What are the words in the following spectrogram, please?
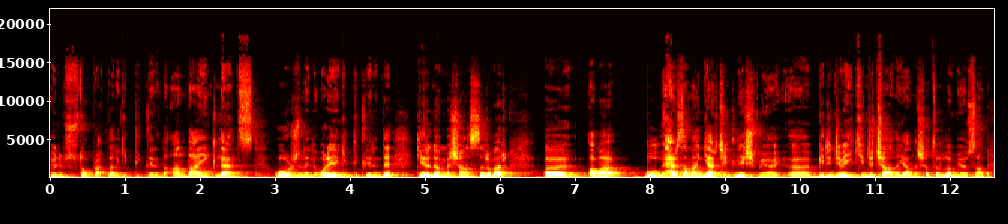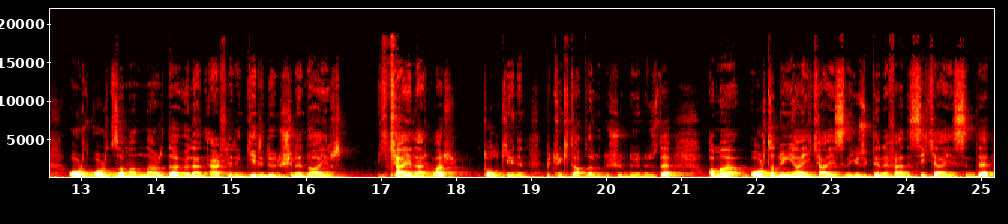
ölümsüz topraklara gittiklerinde Undying Lands orijinali oraya gittiklerinde geri dönme şansları var. Ee, ama bu her zaman gerçekleşmiyor. Ee, birinci ve ikinci çağda yanlış hatırlamıyorsam or, or zamanlarda ölen elflerin geri dönüşüne dair hikayeler var. Tolkien'in bütün kitaplarını düşündüğünüzde. Ama Orta Dünya hikayesinde, Yüzüklerin Efendisi hikayesinde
